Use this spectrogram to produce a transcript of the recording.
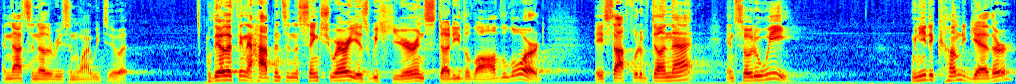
And that's another reason why we do it. Well, the other thing that happens in the sanctuary is we hear and study the law of the Lord. Asaph would have done that, and so do we. We need to come together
